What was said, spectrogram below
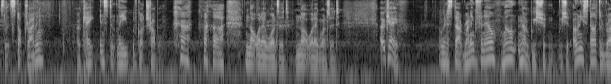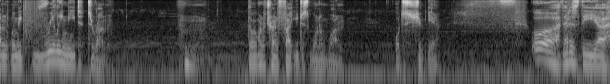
So let's stop driving. Okay, instantly we've got trouble. Not what I wanted. Not what I wanted. Okay, we're going to start running for now? Well, no, we shouldn't. We should only start to run when we really need to run. Hmm. Though I want to try and fight you just one on one. Or just shoot you. Oh, that is the, uh,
